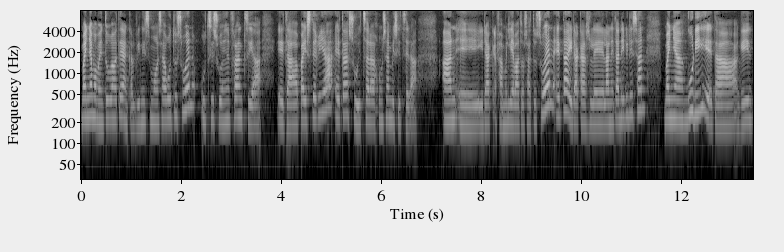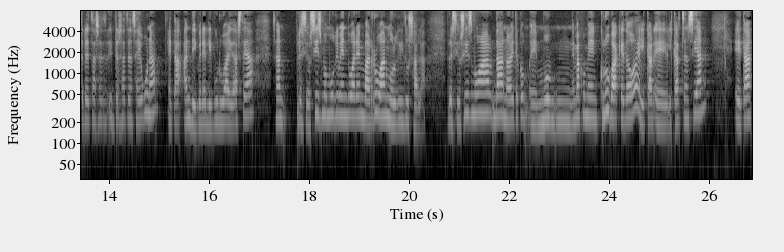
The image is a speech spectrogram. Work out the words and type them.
baina momentu batean kalvinismo ezagutu zuen, utzi zuen Frantzia eta paistegia eta suitzara junzen bizitzera. Han e, irak, familia bat osatu zuen eta irakasle lanetan ibili izan, baina guri eta gehi interesatzen zaiguna eta handik bere liburua idaztea, zan preziosismo mugimenduaren barruan murgildu zala. Preziosismoa da noraiteko e, mu, emakumeen klubak edo elkar, e, elkartzen zian, eta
